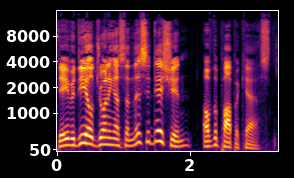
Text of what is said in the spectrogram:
David Diehl joining us on this edition of the Papa Cast.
